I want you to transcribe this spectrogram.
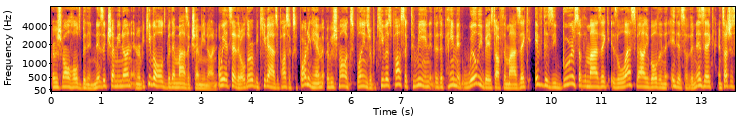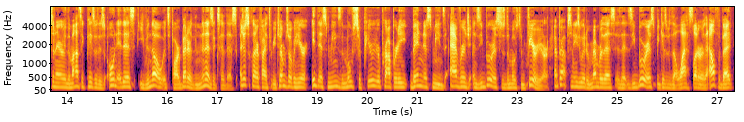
Rabbi Shmuel holds b'den nizik sheminon, and Rabbi Kiva holds b'den mazik sheminon. And we had said that although Rabbi Kiva has a pasuk supporting him, Rabbi Shmuel explains Rabbi Kiva's pasuk to mean that the payment will be based off the mazik if the ziburis of the mazik is less valuable than the idis of the nizik. In such a scenario, the mazik pays with his own idis, even though it's far better than the nizik's idis. And just to clarify three terms over here, idis means the most superior property, benis means average, and ziburis is the most inferior. And perhaps an easy way to remember this is that ziburis begins with the last letter of the alphabet,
